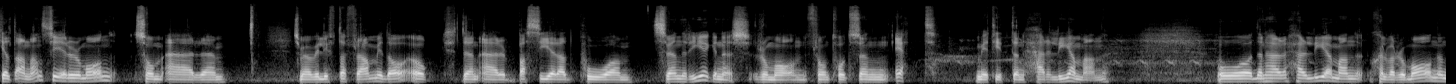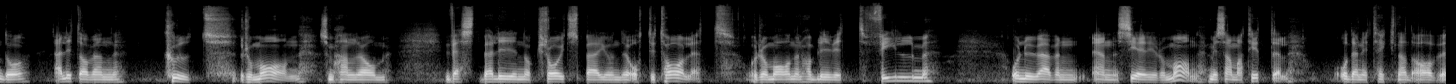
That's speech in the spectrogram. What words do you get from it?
helt annan serieroman som, är, som jag vill lyfta fram idag och den är baserad på Sven Regners roman från 2001 med titeln Herr Lehmann. Och den här Herr Lehmann, själva romanen då, är lite av en kultroman som handlar om Västberlin och Kreuzberg under 80-talet. Och romanen har blivit film och nu även en serieroman med samma titel. Och den är tecknad av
